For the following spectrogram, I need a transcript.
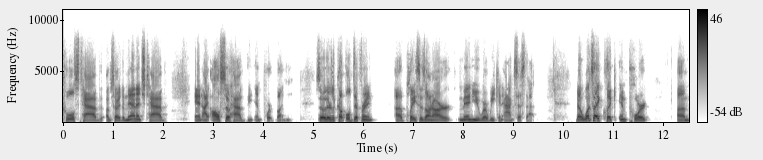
tools tab, I'm sorry, the manage tab, and I also have the import button. So there's a couple different uh, places on our menu where we can access that. Now, once I click import, um,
